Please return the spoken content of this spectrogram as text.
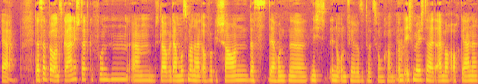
Ja. Ja. das hat bei uns gar nicht stattgefunden. Ähm, ich glaube, da muss man halt auch wirklich schauen, dass der Hund eine, nicht in eine unfaire Situation kommt. Und ich möchte halt einfach auch gerne,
